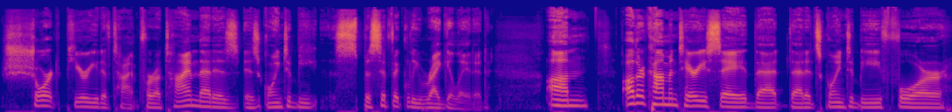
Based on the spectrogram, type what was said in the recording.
short period of time, for a time that is is going to be specifically regulated. Um, other commentaries say that that it's going to be for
